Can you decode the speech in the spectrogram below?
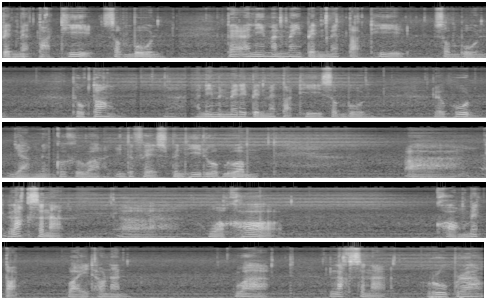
เป็นเมธอดที่สมบูรณ์ แต่อันนี้มันไม่เป็นเมธอดที่ สมบูรณ์ ถูกต้อง อันนี้มันไม่ได้เป็นเมธอดที่สมบูรณ์หรือพูดอย่างหนึ่งก็คือว่าอินเทอร์เฟซเป็นที่รวบรวมลักษณะหัวข้อของเมธอดไว้เท่านั้น ว่าลักษณะรูปร่าง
